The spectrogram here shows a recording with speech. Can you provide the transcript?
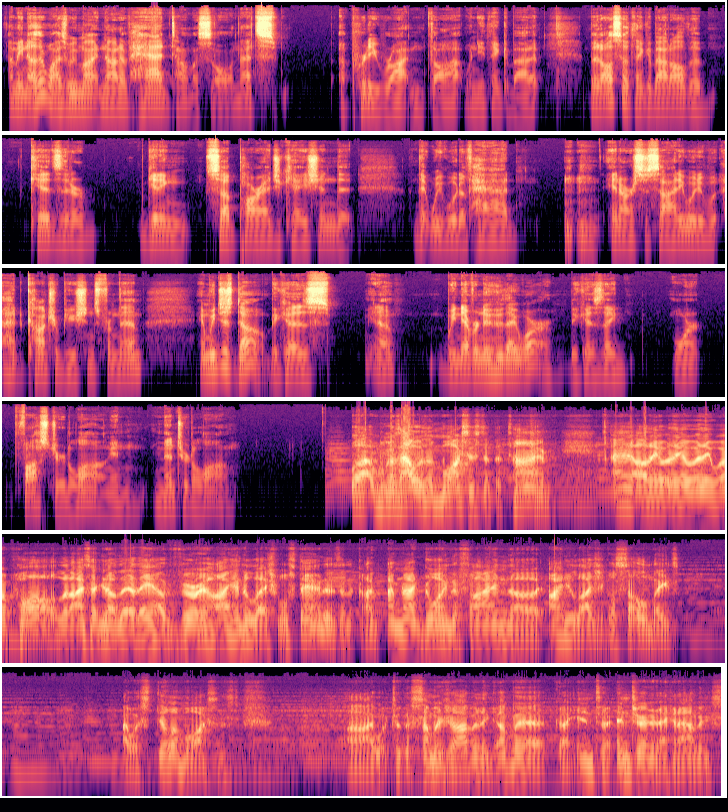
I mean, otherwise we might not have had Thomas Sowell, and that's a pretty rotten thought when you think about it. But also think about all the kids that are getting subpar education that that we would have had in our society. We would have had contributions from them, and we just don't because you know we never knew who they were because they weren't fostered along and mentored along. Well, because I was a Marxist at the time and oh, they were, they were, they were appalled. And I said, you know, they, they have very high intellectual standards, and I'm, I'm not going to find uh, ideological soulmates. I was still a Marxist. Uh, I took a summer job in the government, got inter, intern in economics,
